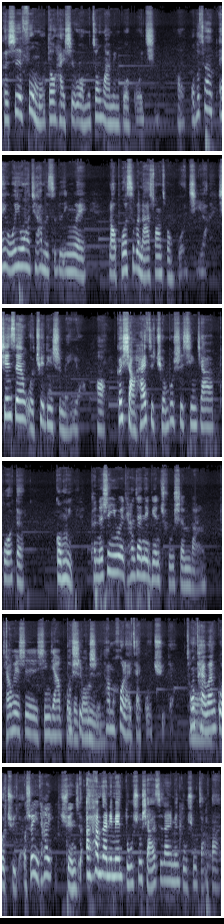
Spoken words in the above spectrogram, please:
可是父母都还是我们中华民国国籍。哦，我不知道，哎，我也忘记他们是不是因为。老婆是不是拿双重国籍了？先生，我确定是没有。哦，可小孩子全部是新加坡的公民，可能是因为他在那边出生吧，才会是新加坡的公民。不是，不是，他们后来才过去的，从台湾过去的。哦，所以他选择啊，他们在那边读书，小孩子在那边读书长大的。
